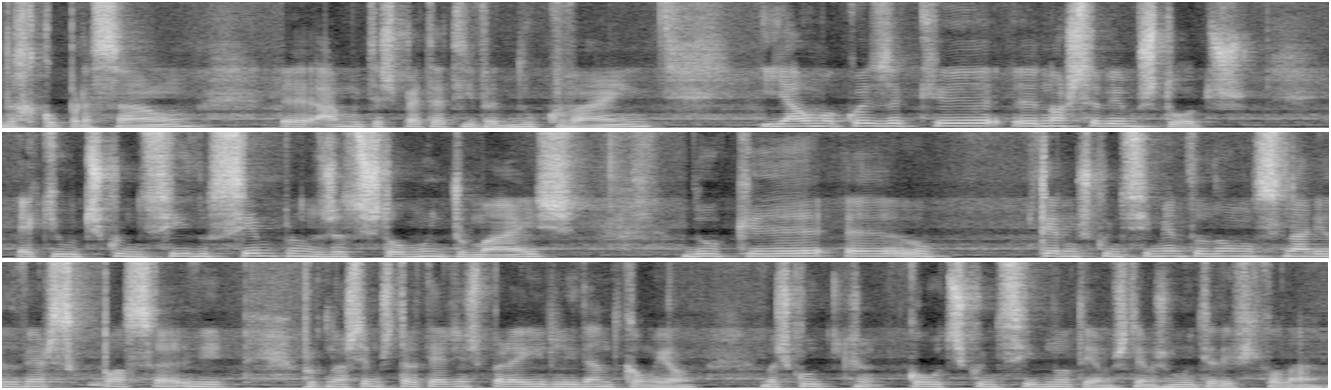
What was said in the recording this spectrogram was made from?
de recuperação, eh, há muita expectativa do que vem e há uma coisa que eh, nós sabemos todos: é que o desconhecido sempre nos assustou muito mais do que uh, termos conhecimento de um cenário adverso que possa vir, porque nós temos estratégias para ir lidando com ele, mas com o, com o desconhecido não temos, temos muita dificuldade.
